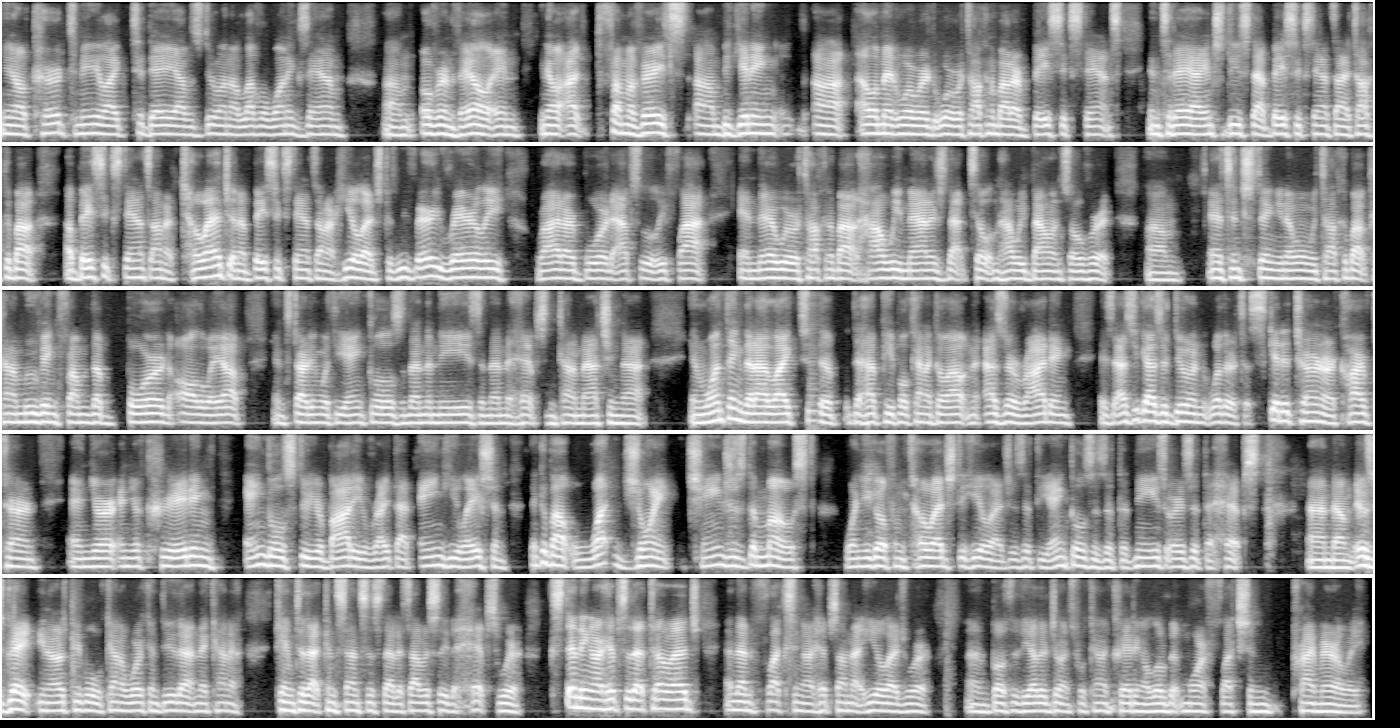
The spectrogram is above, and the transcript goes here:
you know occurred to me like today, I was doing a level one exam um, over in Vail. And you know, I, from a very um, beginning uh, element where we're where we're talking about our basic stance. And today I introduced that basic stance, and I talked about a basic stance on a toe edge and a basic stance on our heel edge because we very rarely ride our board absolutely flat. And there we were talking about how we manage that tilt and how we balance over it. Um, and it's interesting, you know, when we talk about kind of moving from the board all the way up and starting with the ankles and then the knees and then the hips and kind of matching that. And one thing that I like to, to have people kind of go out and as they're riding is as you guys are doing, whether it's a skidded turn or a carved turn, and you're and you're creating angles through your body, right? That angulation. Think about what joint changes the most when you go from toe edge to heel edge. Is it the ankles? Is it the knees? Or is it the hips? And um, it was great you know as people were kind of working through that and they kind of came to that consensus that it's obviously the hips we're extending our hips to that toe edge and then flexing our hips on that heel edge where um, both of the other joints were kind of creating a little bit more flexion primarily.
